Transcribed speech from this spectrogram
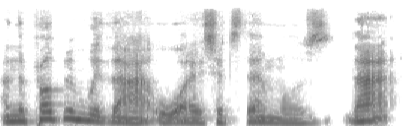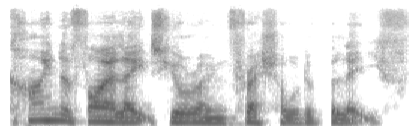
And the problem with that or what i said to them was that kind of violates your own threshold of belief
